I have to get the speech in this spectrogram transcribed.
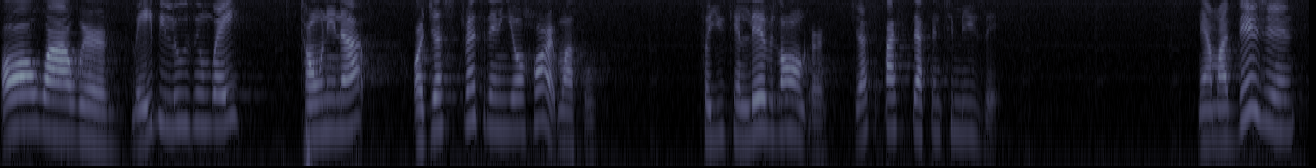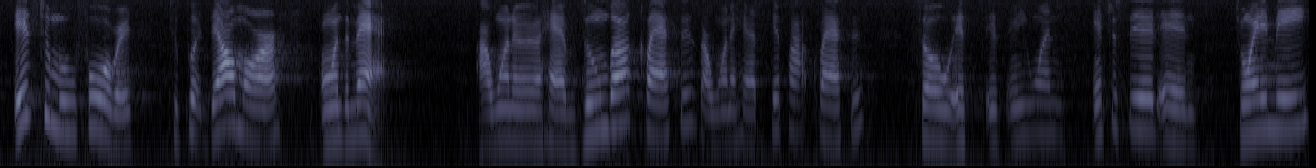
all while we're maybe losing weight, toning up, or just strengthening your heart muscles so you can live longer just by stepping to music. Now, my vision is to move forward to put Delmar on the map. I want to have Zumba classes. I want to have hip hop classes. So if, if anyone interested in joining me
